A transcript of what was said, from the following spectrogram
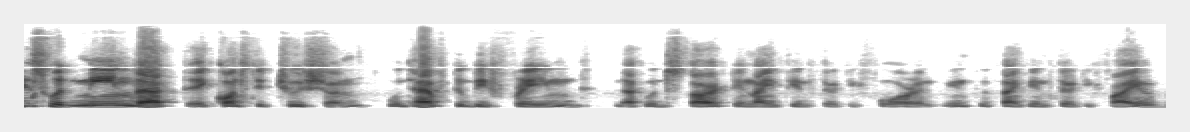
This would mean that a constitution would have to be framed. That would start in 1934 and into 1935.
